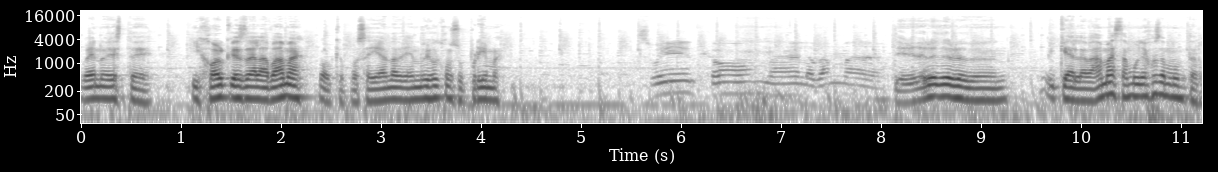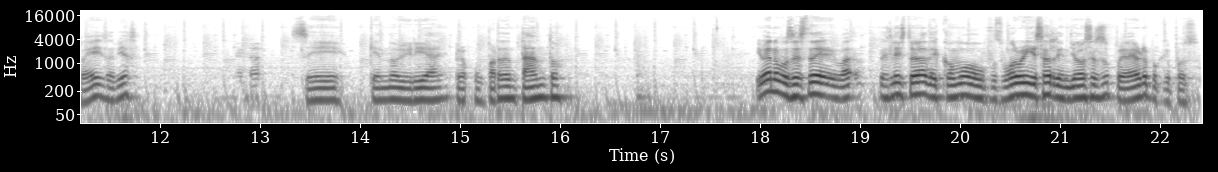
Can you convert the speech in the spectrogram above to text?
bueno, este. Y Hulk es de Alabama, porque pues ahí anda teniendo hijos con su prima. Sweet Home Alabama. Y que Alabama está muy lejos de Monterrey, ¿sabías? Sí, ¿quién no diría? Pero comparten tanto. Y bueno, pues este va- es la historia de cómo pues, Wolverine ya se rindió a ser superhéroe porque pues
